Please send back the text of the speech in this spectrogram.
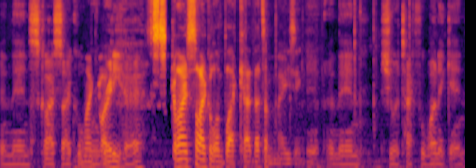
And then Sky Cycle Oh will God. ready her. Sky Cycle on Black Cat. That's amazing. Yeah, and then she'll attack for one again.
